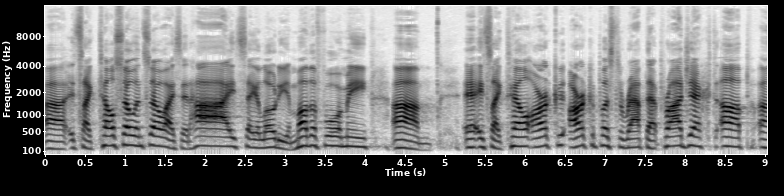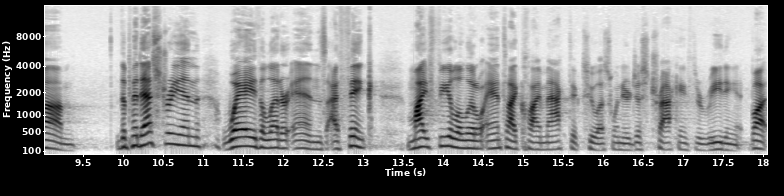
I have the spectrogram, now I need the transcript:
uh, it's like, tell so and so I said hi, say hello to your mother for me. Um, it's like tell Arch- Archippus to wrap that project up. Um, the pedestrian way the letter ends, I think, might feel a little anticlimactic to us when you're just tracking through reading it. But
